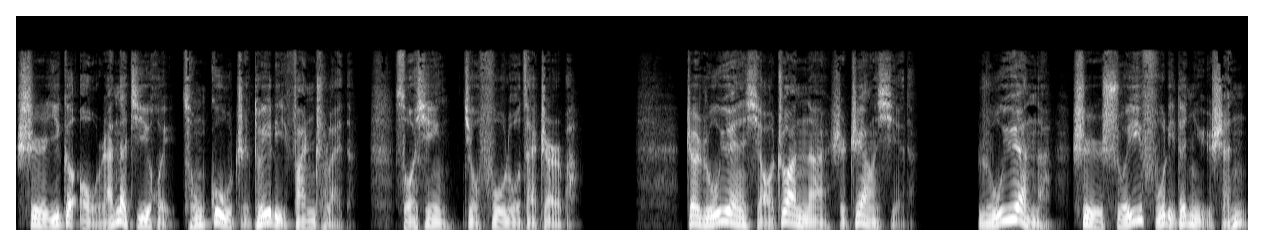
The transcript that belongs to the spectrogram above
是一个偶然的机会从故纸堆里翻出来的，索性就附录在这儿吧。这如愿小传呢是这样写的：如愿呢是水府里的女神，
